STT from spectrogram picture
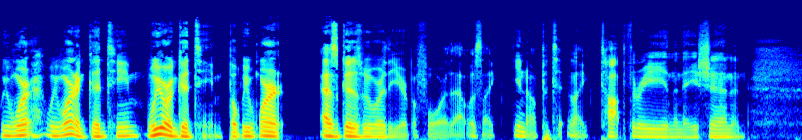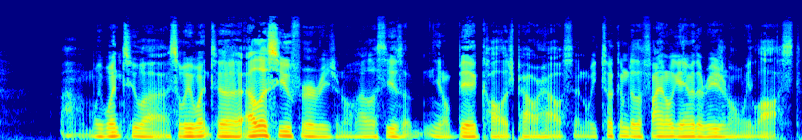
we weren't we weren't a good team. We were a good team, but we weren't as good as we were the year before. That was like you know like top three in the nation, and um, we went to uh, so we went to LSU for a regional. LSU is a you know big college powerhouse, and we took them to the final game of the regional, and we lost.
